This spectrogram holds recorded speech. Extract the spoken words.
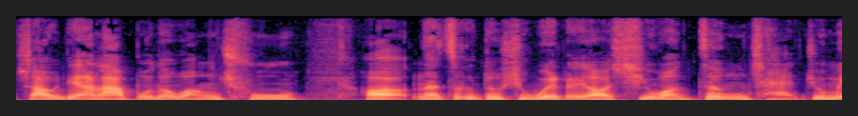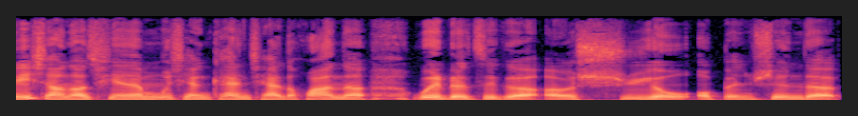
沙乌地阿拉伯的王储。好，那这个都是为了要希望增产，就没想到现在目前看起来的话呢，为了这个呃石油哦本身的。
